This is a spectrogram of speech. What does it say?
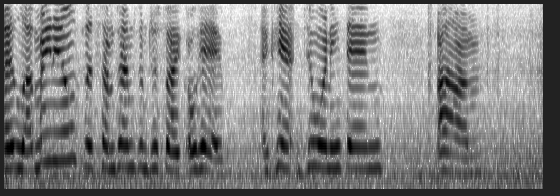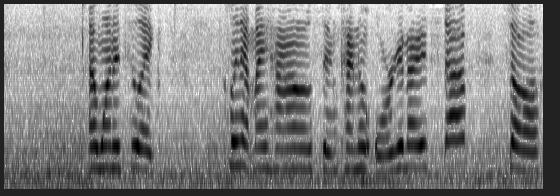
I love my nails, but sometimes I'm just like, okay, I can't do anything um, I wanted to like clean up my house and kind of organize stuff. So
